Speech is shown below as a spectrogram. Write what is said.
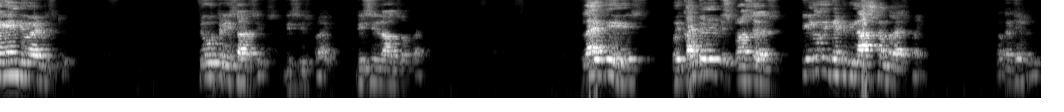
again divide with 2. 2 3 are 6, this is prime, this is also prime. Like this, we continue this process till we get the last number as pi. Okay, children?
